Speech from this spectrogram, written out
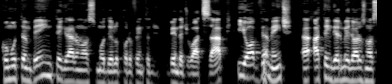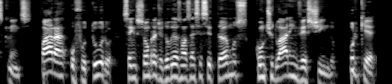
como também integrar o nosso modelo por venda de, venda de WhatsApp e, obviamente, atender melhor os nossos clientes. Para o futuro, sem sombra de dúvidas, nós necessitamos continuar investindo. Por quê?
